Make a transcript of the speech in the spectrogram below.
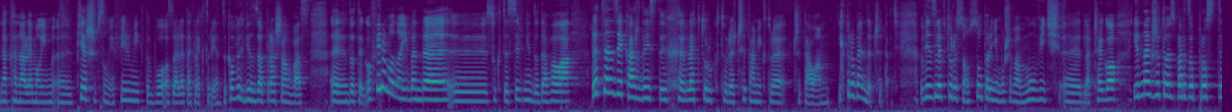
Na kanale moim e, pierwszy w sumie filmik, to było o zaletach lektur językowych, więc zapraszam Was do tego filmu, no i będę sukcesywnie dodawała recenzję każdej z tych lektur, które czytam i które czytałam i które będę czytać. Więc lektury są super, nie muszę Wam mówić dlaczego. Jednakże to jest bardzo prosty,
